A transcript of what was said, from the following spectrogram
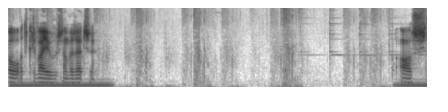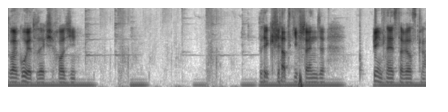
O, odkrywają już nowe rzeczy. O, szlaguje tutaj jak się chodzi. Tutaj kwiatki wszędzie. Piękna jest ta wioska.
